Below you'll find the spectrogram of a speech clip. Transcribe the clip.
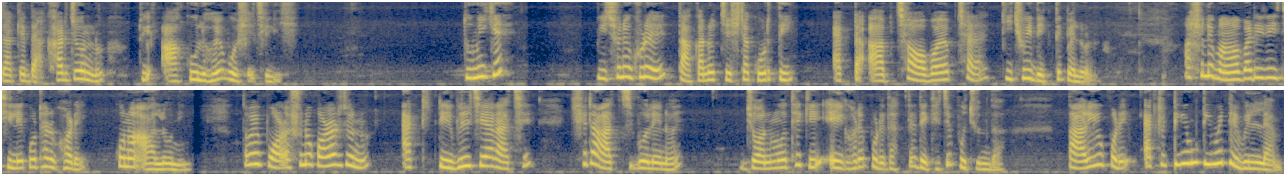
যাকে দেখার জন্য তুই আকুল হয়ে বসেছিলিস। তুমি কে? পিছনে ঘুরে তাকানোর চেষ্টা করতেই একটা আবছা অবয়ব ছাড়া কিছুই দেখতে পেল না। আসলে মামাবাড়ির এই চিলেকোঠার ঘরে কোনো আলো নেই। তবে পড়াশুনো করার জন্য একটা টেবিল চেয়ার আছে, সেটা আজ বলে নয়, জন্ম থেকে এই ঘরে পড়ে থাকতে দেখেছে পুচুন্দা। তারই উপরে একটা টিম টিমে টেবিল ল্যাম্প,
